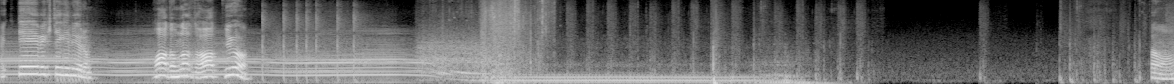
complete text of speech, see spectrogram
Bekle bekle geliyorum. Ha adamlar daha atlıyor. Tamam.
